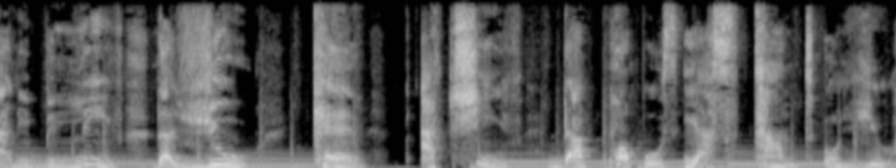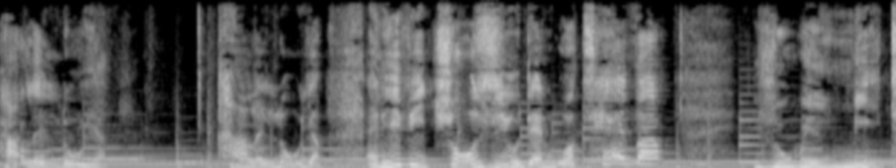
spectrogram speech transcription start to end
and He believes that you can achieve that purpose He has stamped on you. Hallelujah. Hallelujah. And if He chose you, then whatever you will need,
